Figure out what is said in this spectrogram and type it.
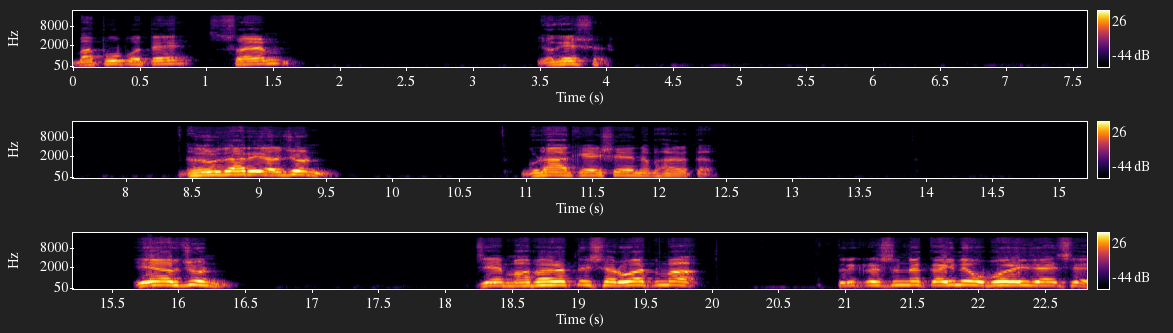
બાપુ પોતે સ્વયં યોગેશ્વર. ધનુર્ધારી અર્જુન ગુડા કેશે ન ભારત. એ અર્જુન, જે મહાભારતની શરૂઆતમાં શ્રી કૃષ્ણને કહીને ઊભો રહી જાય છે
